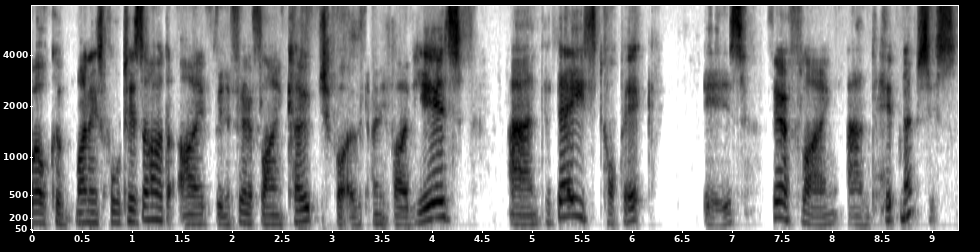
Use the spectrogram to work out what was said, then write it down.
Welcome. My name is Paul Tizard. I've been a fear of flying coach for over 25 years, and today's topic is fear of flying and hypnosis.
